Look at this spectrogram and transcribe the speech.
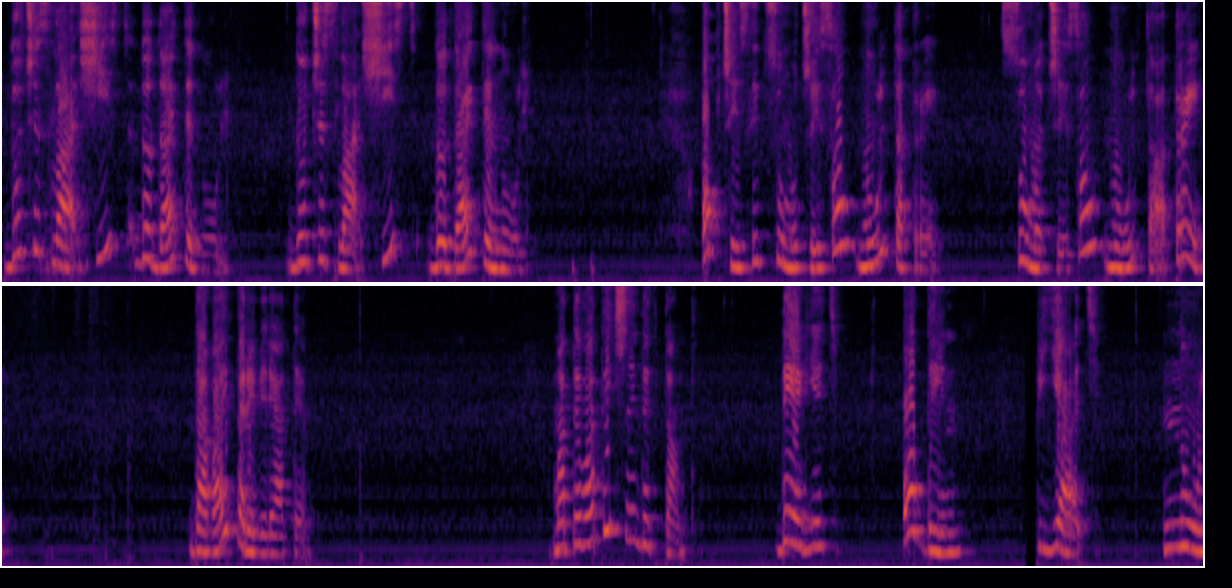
До числа 6 додайте 0. До числа 6 додайте 0. Обчисліть суму чисел 0 та 3. Сума чисел 0 та 3. Давай перевіряти. Математичний диктант. 9, 1, 5, 0,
